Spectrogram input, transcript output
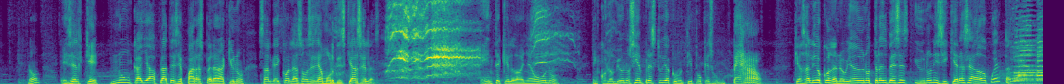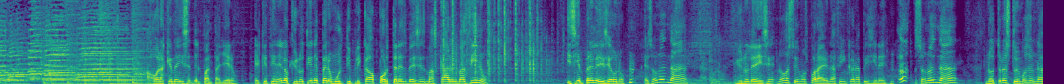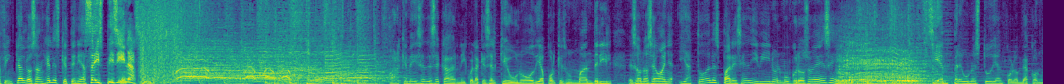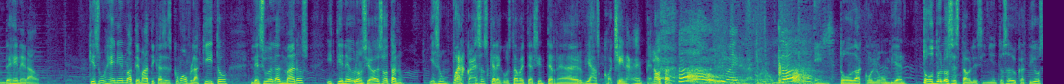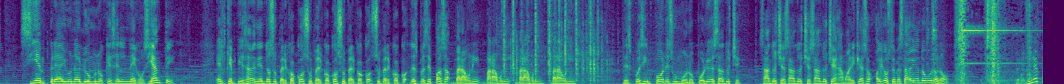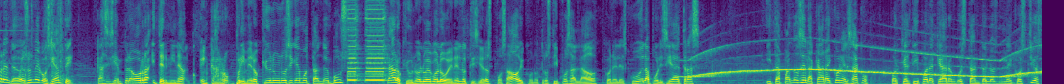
Es el que nunca lleva plata y se para a esperar a que uno salga ahí con las once y a mordisqueárselas. Gente que lo daña a uno. En Colombia uno siempre estudia con un tipo que es un perro que ha salido con la novia de uno tres veces y uno ni siquiera se ha dado cuenta. Ahora, ¿qué me dicen del pantallero? El que tiene lo que uno tiene, pero multiplicado por tres veces más caro y más fino. Y siempre le dice a uno, hm, eso no es nada. Y uno le dice, no, estuvimos por ahí en una finca, una piscina. Y, ah, eso no es nada. Nosotros estuvimos en una finca en Los Ángeles que tenía seis piscinas. ¿qué me dicen de ese cavernícola que es el que uno odia porque es un mandril? Eso no se baña y a todos les parece divino el mugroso ese. Siempre uno estudia en Colombia con un degenerado, que es un genio en matemáticas, es como flaquito, le suben las manos y tiene bronceado de sótano. Y es un puerco a esos que le gusta meterse a internet a ver viejas cochinas en pelotas. Oh en toda Colombia, en todos los establecimientos educativos, siempre hay un alumno que es el negociante el que empieza vendiendo super coco, super coco, super coco, super coco, después se pasa brownie, brownie, brownie, brownie. Después impone su monopolio de sándwich. Sándwich, sándwich, sándwich, jamón y queso. Oiga, usted me está viendo uno, ¿no? Pero es un emprendedor, es un negociante. Casi siempre ahorra y termina en carro primero que uno, uno sigue montando en bus. Claro que uno luego lo ve en el noticiero esposado y con otros tipos al lado, con el escudo de la policía detrás. Y tapándose la cara y con el saco, porque al tipo le quedaron gustando los negocios.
